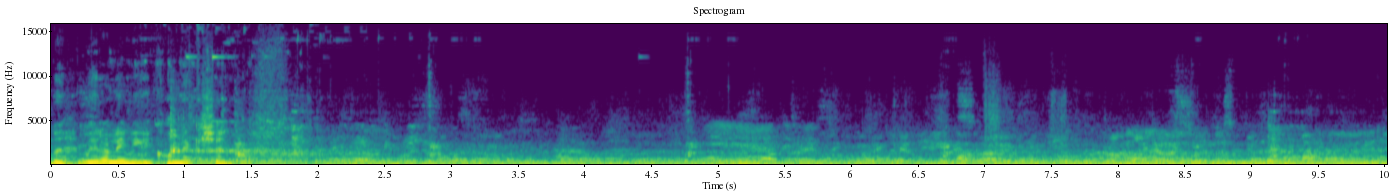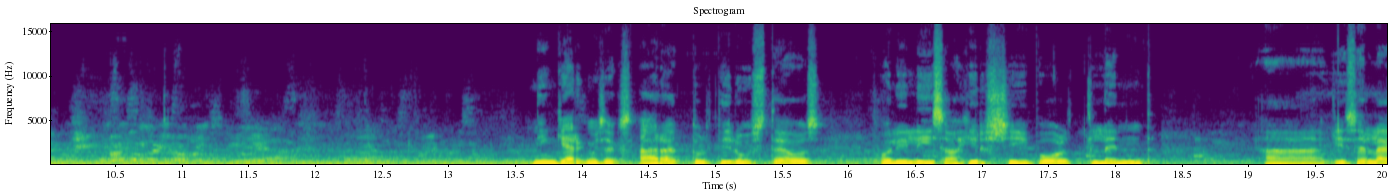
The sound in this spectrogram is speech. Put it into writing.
meil oli mingi connection. ning järgmiseks ääretult ilus teos oli Liisa Hirši poolt Lend äh, ja selle,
